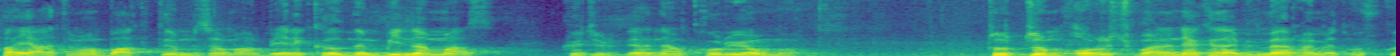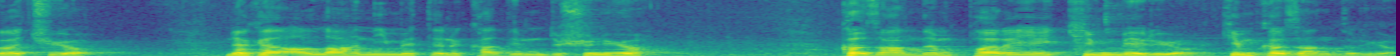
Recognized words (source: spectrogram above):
Hayatıma baktığım zaman beni kıldığım bir namaz kötülüklerden koruyor mu? Tuttuğum oruç bana ne kadar bir merhamet ufku açıyor. Ne kadar Allah'ın nimetlerinin kadrini düşünüyor. Kazandığım parayı kim veriyor? Kim kazandırıyor?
